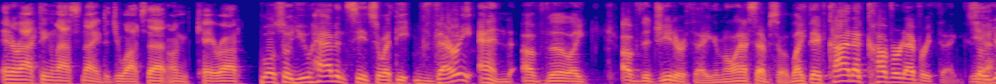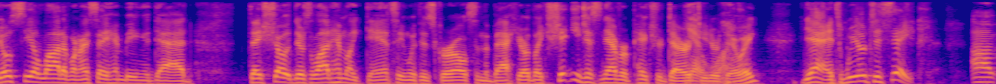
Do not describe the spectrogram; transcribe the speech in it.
interacting last night? Did you watch that on KayRod? Well, so you haven't seen so at the very end of the like of the Jeter thing in the last episode, like they've kind of covered everything. So Yeah. you'll see a lot of when I say him being a dad, they show there's a lot of him like dancing with his girls in the backyard, like shit you just never pictured Derek Yeah, Jeter what? doing. Yeah, it's weird to see. Um,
